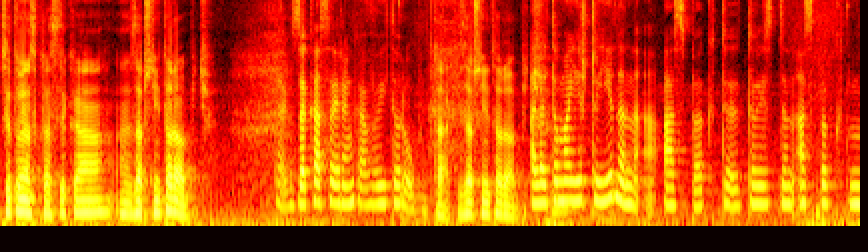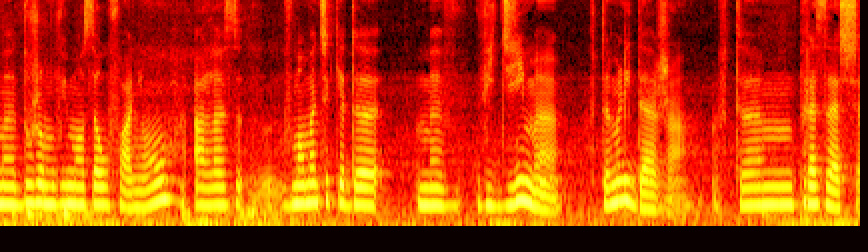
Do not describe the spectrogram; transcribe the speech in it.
cytując klasyka, e, zacznij to robić. Tak, zakasaj rękawy i to rób. Tak, i zacznij to robić. Ale to ma jeszcze jeden aspekt. To jest ten aspekt, my dużo mówimy o zaufaniu, ale w momencie, kiedy my widzimy w tym liderze, w tym prezesie,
